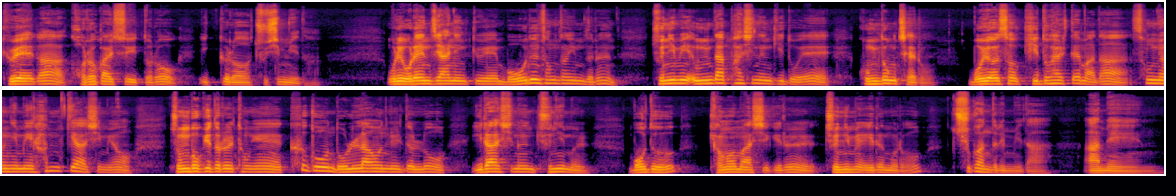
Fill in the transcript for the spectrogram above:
교회가 걸어갈 수 있도록 이끌어 주십니다. 우리 오렌지 한인교회 모든 성도님들은 주님이 응답하시는 기도에 공동체로 모여서 기도할 때마다 성령님이 함께 하시며 중보 기도를 통해 크고 놀라운 일들로 일하시는 주님을 모두 경험하시기를 주님의 이름으로 축원드립니다. 아멘.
